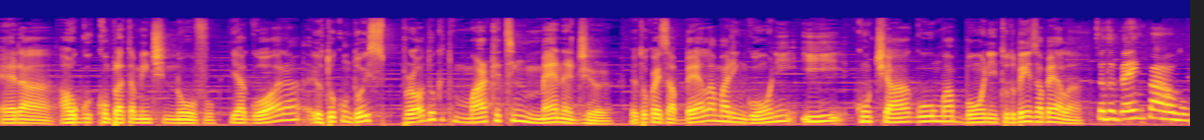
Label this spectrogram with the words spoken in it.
era algo completamente novo. E agora eu tô com dois Product Marketing Manager. Eu tô com a Isabela Maringoni e com o Thiago Maboni. Tudo bem, Isabela? Tudo bem, Paulo.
